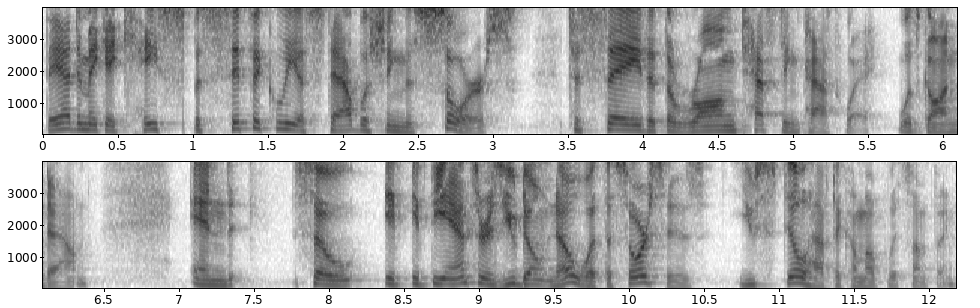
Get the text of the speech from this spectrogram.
they had to make a case specifically establishing the source to say that the wrong testing pathway was gone down. And so, if, if the answer is you don't know what the source is, you still have to come up with something.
